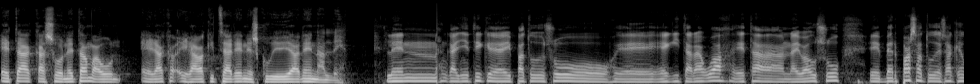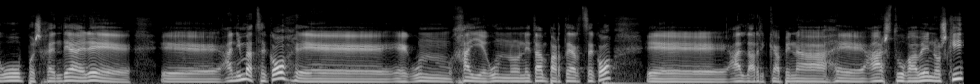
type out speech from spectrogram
eta kasu honetan ba, erabakitzaren eskubidearen alde. Lehen gainetik aipatu duzu e, egitaragua eta nahi bauzu e, berpasatu dezakegu pues, jendea ere e, animatzeko e, egun jai egun honetan parte hartzeko e, aldarrikapena e, astu gabe noski,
